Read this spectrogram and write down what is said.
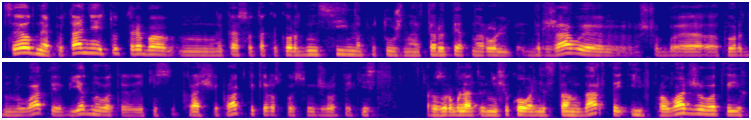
Це одне питання, і тут треба якась така координаційна, потужна авторитетна роль держави, щоб е, координувати, об'єднувати якісь кращі практики, розповсюджувати, якісь розробляти уніфіковані стандарти і впроваджувати їх.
